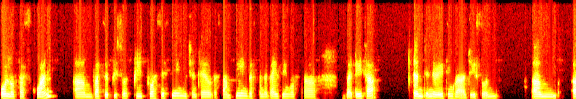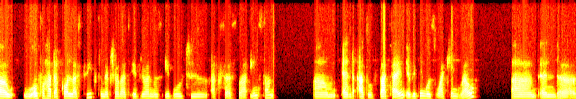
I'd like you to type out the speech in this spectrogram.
all of task one. Um, that's the pre- pre-processing, which entails the sampling, the standardizing of uh, the data, and generating the JSON. Uh, we also had a call last week to make sure that everyone was able to access the instance. Um, and as of that time, everything was working well. Um, and uh,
